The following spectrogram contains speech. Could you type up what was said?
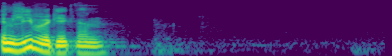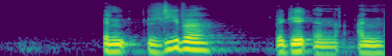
in Liebe begegnen. In Liebe begegnen. Ein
